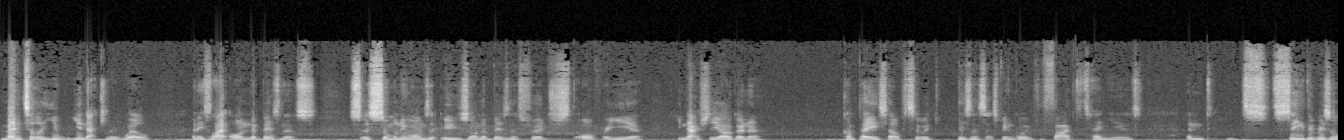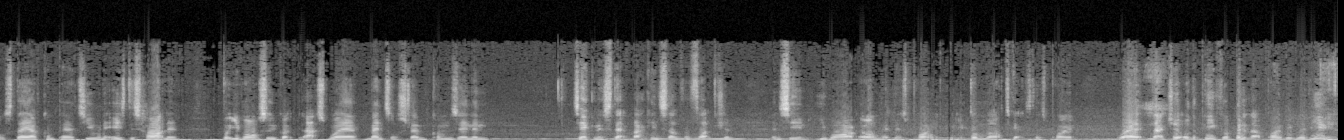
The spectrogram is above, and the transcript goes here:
mentally you you naturally will, and it's like owning a business. So as someone who owns who's on a business for just over a year, you naturally are gonna compare yourself to a business that's been going for five to ten years, and see the results they have compared to you, and it is disheartening. But you've also got that's where mental strength comes in and taking a step back in self-reflection and seeing you are only at this point, but you've done well to get to this point. Where naturally other people have been at that point with you, Yeah.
